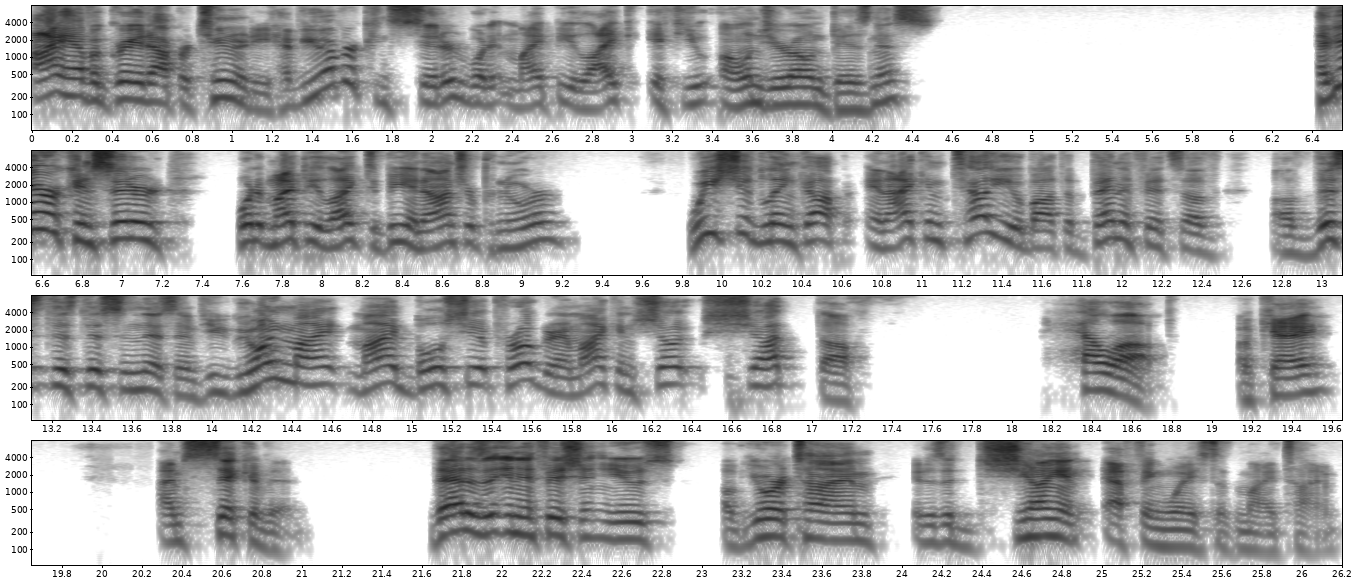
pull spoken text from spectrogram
I have a great opportunity. Have you ever considered what it might be like if you owned your own business? Have you ever considered what it might be like to be an entrepreneur? We should link up and I can tell you about the benefits of of this, this, this, and this. And if you join my my bullshit program, I can show, shut the hell up. Okay. I'm sick of it. That is an inefficient use of your time. It is a giant effing waste of my time.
